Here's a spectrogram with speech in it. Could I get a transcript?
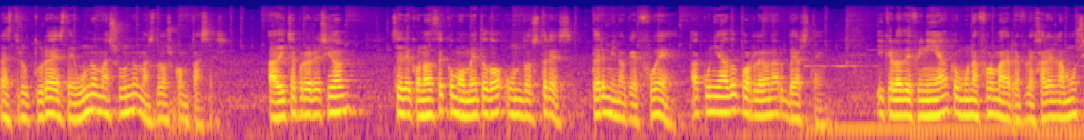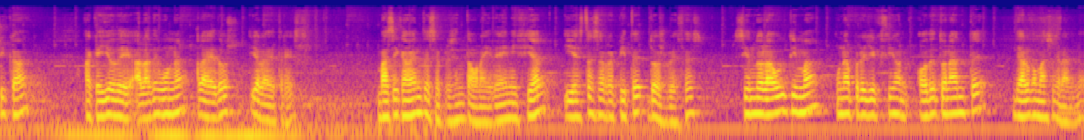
La estructura es de 1 más 1 más 2 compases. A dicha progresión se le conoce como método 1-2-3, término que fue acuñado por Leonard Bernstein y que lo definía como una forma de reflejar en la música aquello de a la de una, a la de dos y a la de tres. Básicamente se presenta una idea inicial y esta se repite dos veces, siendo la última una proyección o detonante de algo más grande.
